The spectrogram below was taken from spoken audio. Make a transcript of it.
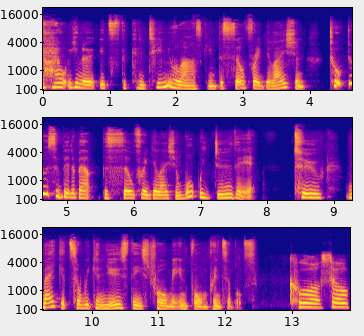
how, you know, it's the continual asking, the self regulation Talk to us a bit about the self regulation, what we do there to make it so we can use these trauma informed principles. Cool. So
